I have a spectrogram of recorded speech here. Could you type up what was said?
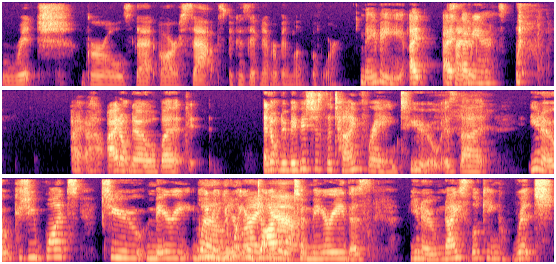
rich girls that are saps because they've never been loved before. maybe. I I, I mean, parents. I I don't know, but I don't know. Maybe it's just the time frame too. Is that you know because you want to marry. you know, you want your right, daughter yeah. to marry this, you know, nice looking, rich.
